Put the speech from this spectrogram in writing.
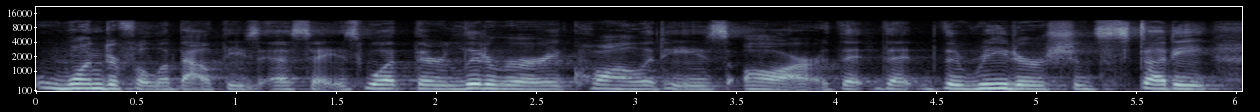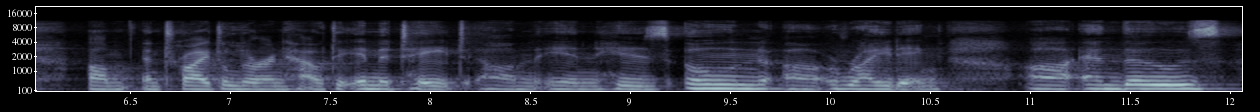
wonderful about these essays, what their literary qualities are, that, that the reader should study um, and try to learn how to imitate um, in his own uh, writing. Uh, and those,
